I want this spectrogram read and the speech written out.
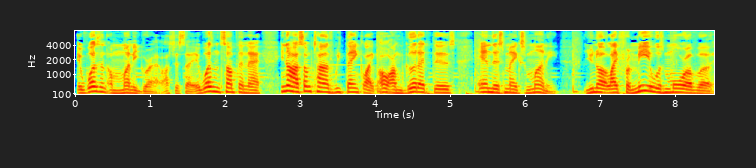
It wasn't a money grab, I should say. It wasn't something that you know how sometimes we think like, oh, I'm good at this and this makes money. You know, like for me, it was more of a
